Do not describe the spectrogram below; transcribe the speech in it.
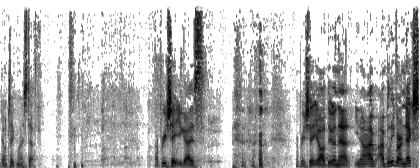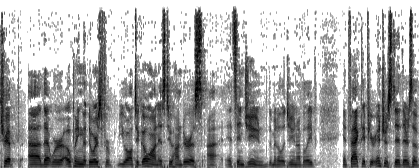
Don't take my stuff. I appreciate you guys. I appreciate y'all doing that. You know, I, I believe our next trip uh, that we're opening the doors for you all to go on is to Honduras. Uh, it's in June, the middle of June, I believe. In fact, if you're interested, there's a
